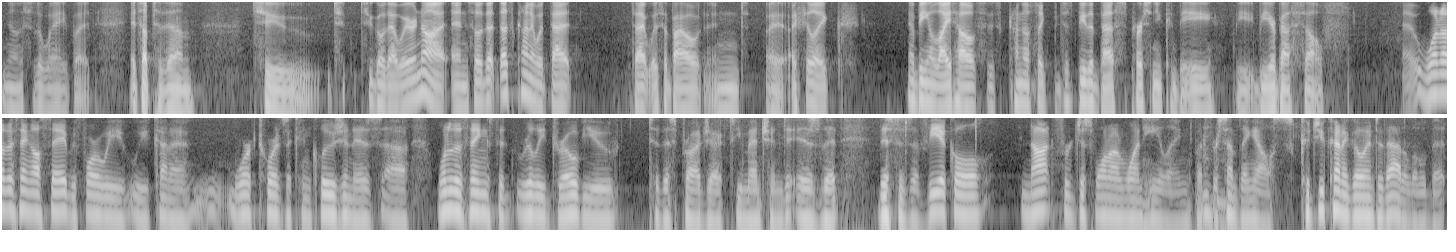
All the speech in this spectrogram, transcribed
you know, this is the way, but it's up to them to to, to go that way or not. And so that that's kind of what that that was about. And I, I feel like you know, being a lighthouse is kind of like just be the best person you can be, be be your best self. Uh, One other thing I'll say before we, we kind of work towards a conclusion is uh, one of the things that really drove you to this project you mentioned is that this is a vehicle not for just one on one healing, but for Mhm. something else. Could you kind of go into that a little bit?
